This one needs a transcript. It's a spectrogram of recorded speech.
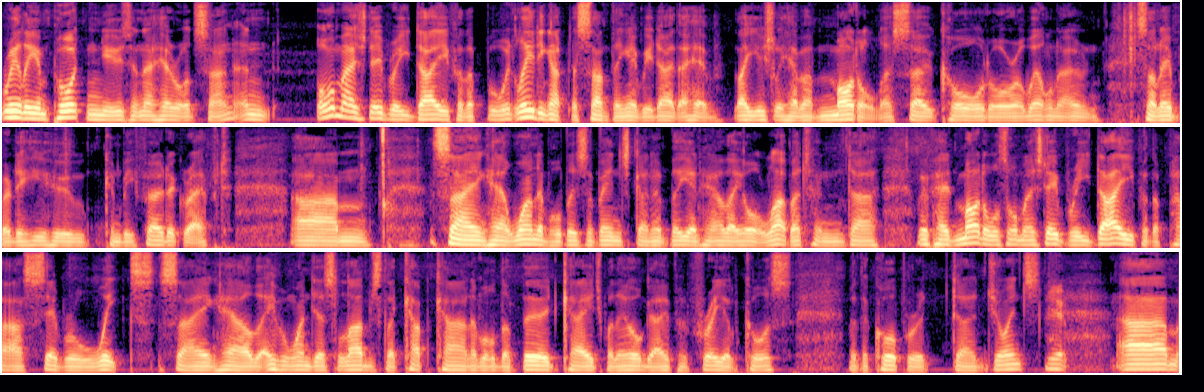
really important news in the Herald Sun, and almost every day for the leading up to something every day they have they usually have a model, a so-called or a well-known celebrity who can be photographed. Um, saying how wonderful this event's going to be and how they all love it. And uh, we've had models almost every day for the past several weeks saying how everyone just loves the Cup Carnival, the bird cage, where they all go for free, of course, with the corporate uh, joints. Yep. Um,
